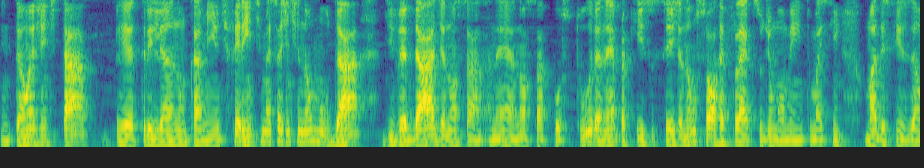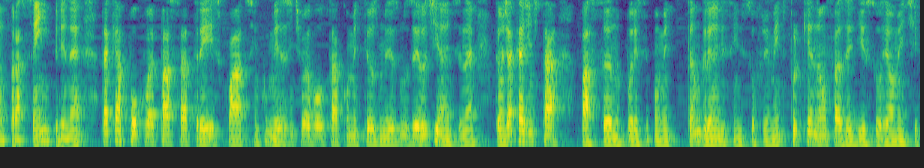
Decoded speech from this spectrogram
Então a gente está é, trilhando um caminho diferente, mas se a gente não mudar de verdade a nossa, né, a nossa postura, né, para que isso seja não só reflexo de um momento, mas sim uma decisão para sempre, né, daqui a pouco vai passar três, quatro, cinco meses, a gente vai voltar a cometer os mesmos erros de antes, né? Então, já que a gente está passando por esse momento tão grande assim de sofrimento, por que não fazer disso realmente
